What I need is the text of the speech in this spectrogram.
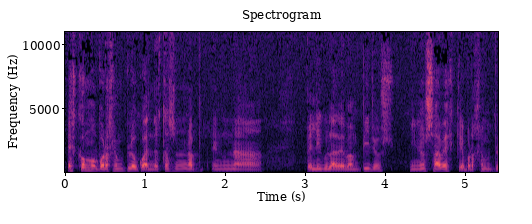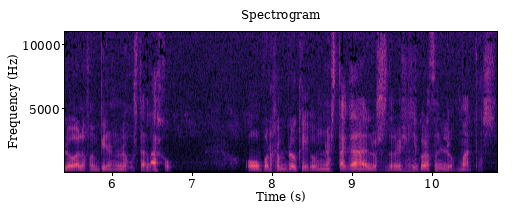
es como por ejemplo cuando estás en una, en una película de vampiros y no sabes que por ejemplo a los vampiros no les gusta el ajo, o por ejemplo que con una estaca los atraviesas el corazón y los matas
